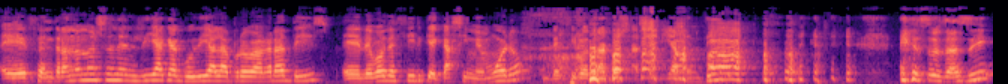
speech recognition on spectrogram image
eh, centrándonos en el día que acudí a la prueba gratis, eh, debo decir que casi me muero. Decir otra cosa sería mentir. Eso es así.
